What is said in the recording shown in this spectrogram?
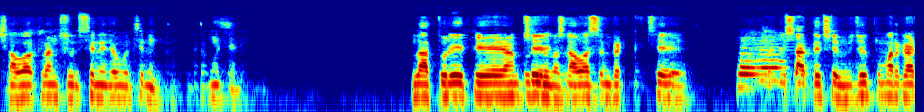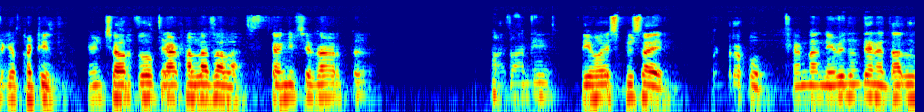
छावाक्रांत शिवसेनेच्या वतीने लातूर येथे आमचे छावा संघटनेचे प्रदेशाध्यक्ष विजयकुमार गाडगे पाटील यांच्यावर जो भ्याड हल्ला झाला त्या निषेधार्थ आज आम्ही डीवायएसपी साहेब पंढरपूर यांना निवेदन देण्यात आलं.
